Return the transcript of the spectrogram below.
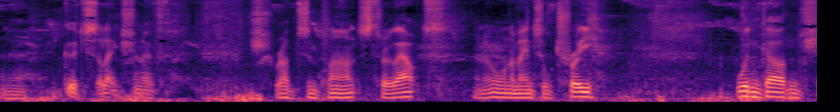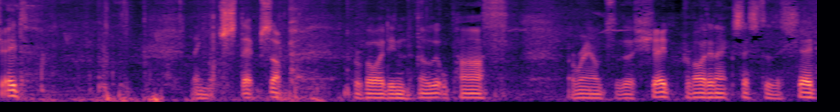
And a good selection of shrubs and plants throughout. An ornamental tree. Wooden garden shed. Then got steps up providing a little path around to the shed, providing access to the shed.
